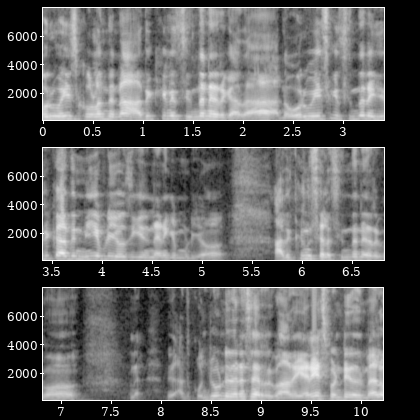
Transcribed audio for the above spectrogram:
ஒரு வயசு குழந்தைன்னா அதுக்குன்னு சிந்தனை இருக்காதா? அந்த ஒரு வயசுக்கு சிந்தனை இருக்காதுன்னு நீ எப்படி யோசிக்க நினைக்க முடியும்? அதுக்குன்னு சில சிந்தனை இருக்கும். அது கொஞ்சோண்டு தானே சார் இருக்கும். அதை எரேஸ் பண்ணிட்டு அது மேலே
